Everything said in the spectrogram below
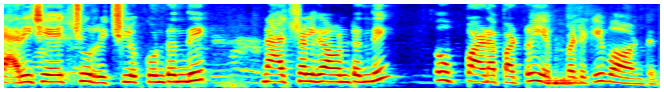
క్యారీ చేయొచ్చు. రిచ్ లుక్ ఉంటుంది. న్యాచురల్గా ఉంటుంది. ఉప్పాడ పట్టు ఎప్పటికీ బాగుంటుంది.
